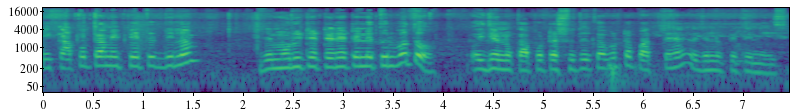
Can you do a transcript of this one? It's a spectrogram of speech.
এই কাপড়টা আমি পেতে দিলাম, যে মুড়িটা টেনে টেনে তুলবো তো ওই জন্য কাপড়টা সুতির কাপড়টা পাততে হয় ওই জন্য পেতে নিয়েছি।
